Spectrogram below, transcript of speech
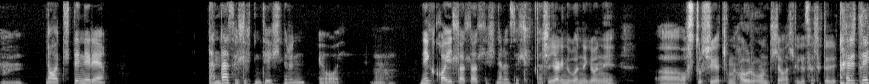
Нөө гэтээ нэрээ дандаа солигдсон те ихнэр нь. Ёо нэг гоё л болоод ихнэр нь солигдтал Чи яг нөгөө нэг юуны а ус төр шиг адилхан 2 3 л яваал тэгээ солигдоод Харин тий.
